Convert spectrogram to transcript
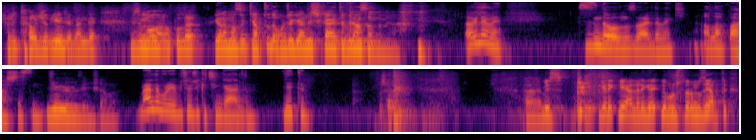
Çocuk da hoca deyince ben de bizim oğlan okulda yaramazlık yaptı da hoca geldi şikayete falan sandım ya. Öyle mi? Sizin de oğlunuz var demek. Allah bağışlasın. Cümlemizi inşallah. Ben de buraya bir çocuk için geldim. Yetim. Ee, biz gerekli yerlere gerekli burslarımızı yaptık.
